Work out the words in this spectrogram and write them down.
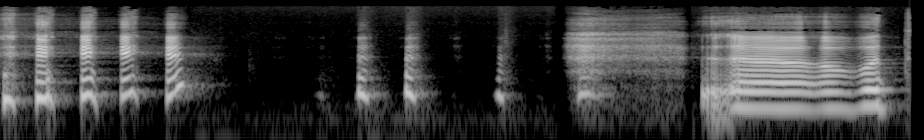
Э, вот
